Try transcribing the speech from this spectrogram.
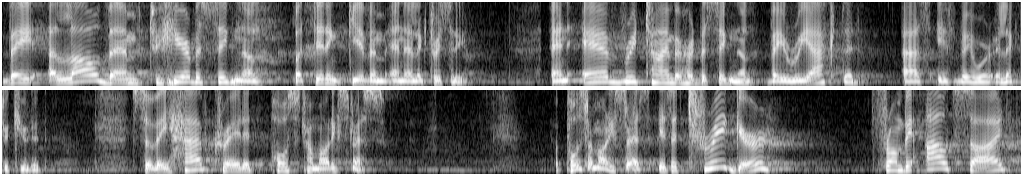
they allowed them to hear the signal but didn't give them any electricity. And every time they heard the signal, they reacted as if they were electrocuted. So they have created post traumatic stress. Post traumatic stress is a trigger from the outside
